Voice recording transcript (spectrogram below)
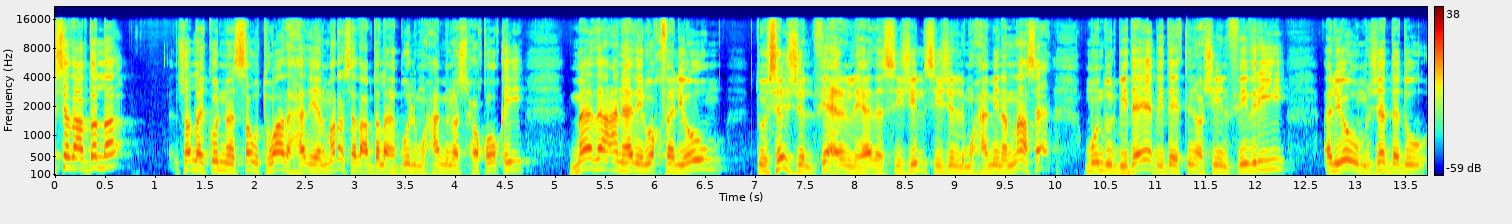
أستاذ عبد الله؟ إن شاء الله يكون الصوت واضح هذه المرة. أستاذ عبد الله هبول محامي نص حقوقي. ماذا عن هذه الوقفة اليوم؟ تسجل فعلا لهذا السجل سجل المحامين الناصع منذ البداية بداية 22 فبراير اليوم جددوا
